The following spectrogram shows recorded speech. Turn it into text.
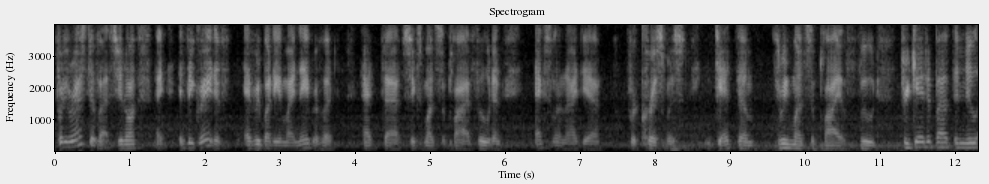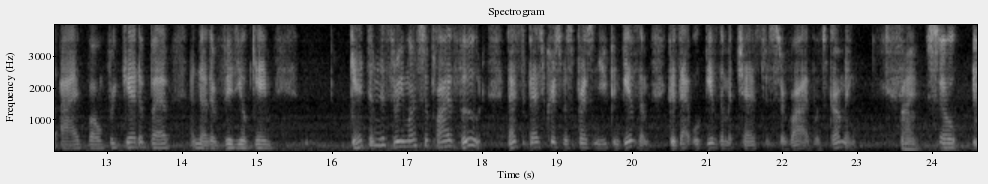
for the rest of us you know. It'd be great if everybody in my neighborhood had uh, six months supply of food and excellent idea for christmas. Get them three months supply of food. Forget about the new iphone. Forget about another video game get them the three month supply of food. That's the best Christmas present you can give them because that will give them a chance to survive what's coming. Right. So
